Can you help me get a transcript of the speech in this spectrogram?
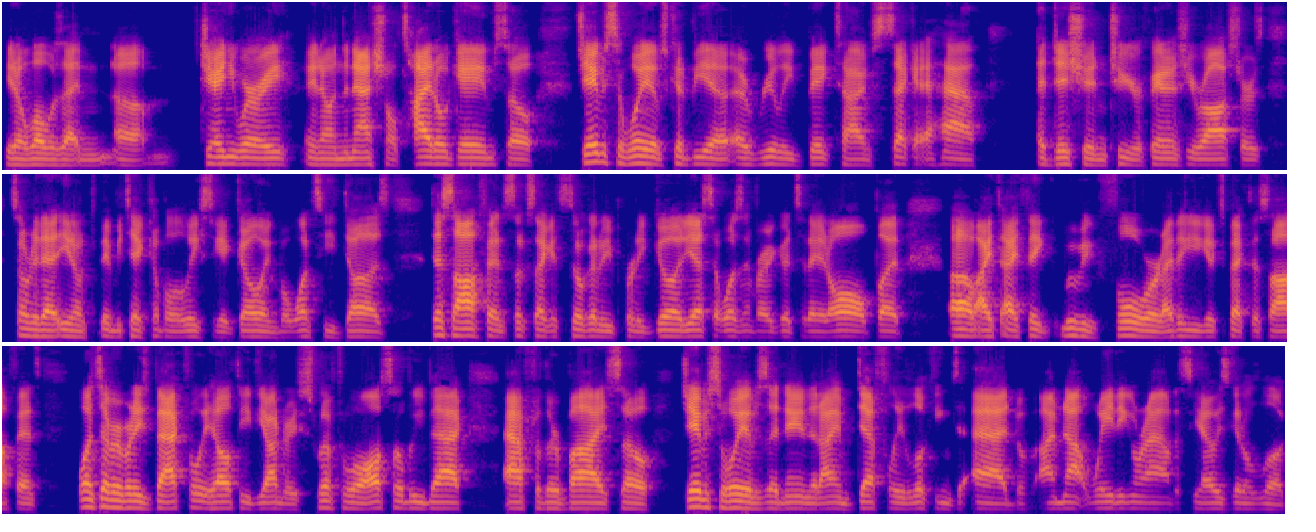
You know, what was that in um, January? You know, in the national title game. So Jameson Williams could be a, a really big time second half addition to your fantasy rosters. Somebody that, you know, maybe take a couple of weeks to get going. But once he does, this offense looks like it's still going to be pretty good. Yes, it wasn't very good today at all. But uh, I, I, think moving forward, I think you can expect this offense. Once everybody's back fully healthy, D'Andre Swift will also be back after their bye. So Jameson Williams is a name that I am definitely looking to add. I'm not waiting around to see how he's going to look.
